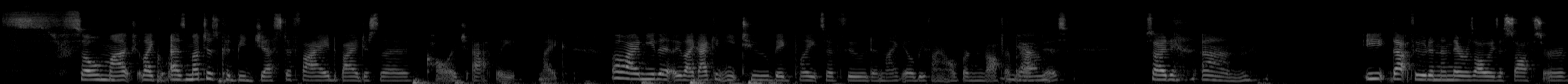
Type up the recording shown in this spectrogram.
so much, like as much as could be justified by just a college athlete. Like, oh, I need it. Like I can eat two big plates of food and like it'll be fine. I'll burn it off at Yeah. practice. So I'd um eat that food and then there was always a soft serve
